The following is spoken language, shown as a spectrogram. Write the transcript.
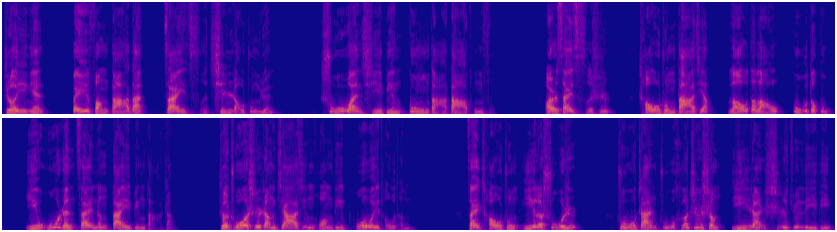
这一年，北方鞑靼在此侵扰中原，数万骑兵攻打大同府，而在此时，朝中大将老的老，顾的顾。已无人再能带兵打仗，这着实让嘉靖皇帝颇为头疼。在朝中议了数日，主战主和之声依然势均力敌。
